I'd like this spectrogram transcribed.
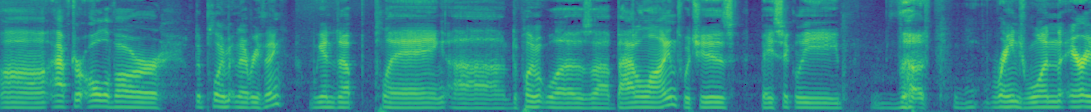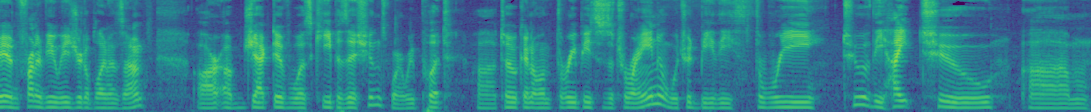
uh, after all of our deployment and everything, we ended up playing. Uh, deployment was uh, Battle Lines, which is basically the range one area in front of you is your deployment zone. Our objective was key positions, where we put uh, token on three pieces of terrain, which would be the three, two of the height two um,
